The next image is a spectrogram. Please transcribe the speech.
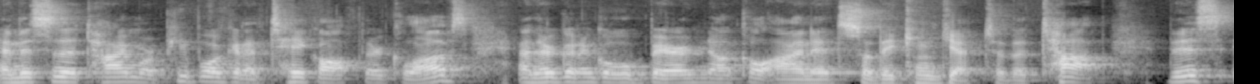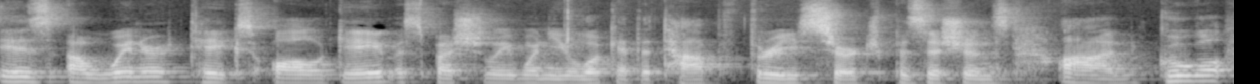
And this is a time where people are going to take off their gloves and they're going to go bare knuckle on it so they can get to the top. This is a winner takes all game, especially when you look at the top three search positions on Google.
